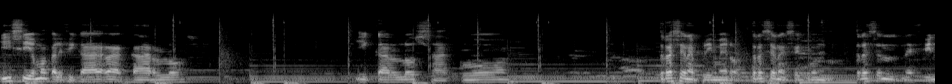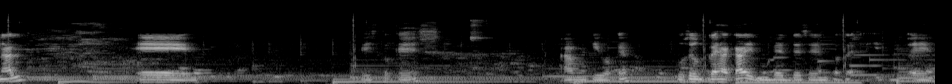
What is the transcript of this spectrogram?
Y si vamos a calificar a Carlos. Y Carlos sacó 3 en el primero 3 en el segundo 3 en el final. Eh, ¿esto qué es? ah me equivoqué. Puse un 3 acá y en vez de ese entonces eh,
